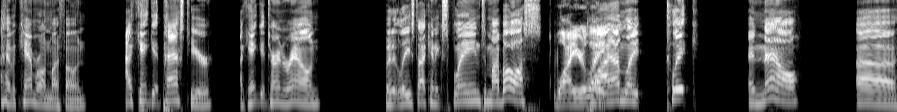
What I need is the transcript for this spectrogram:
I have a camera on my phone. I can't get past here. I can't get turned around, but at least I can explain to my boss Why you're late? why I'm late. Click. And now, uh,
